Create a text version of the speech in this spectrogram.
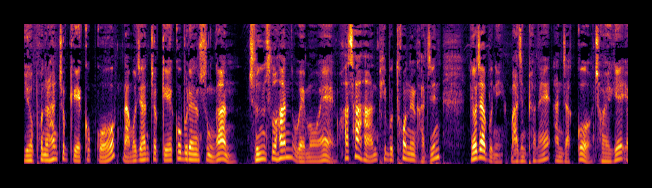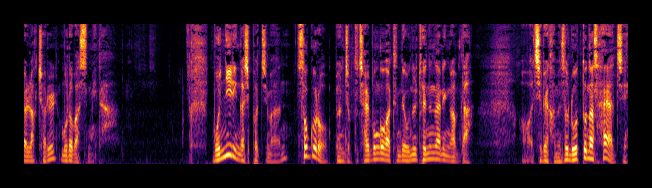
이어폰을 한쪽 귀에 꽂고 나머지 한쪽 귀에 꼽으려는 순간 준수한 외모에 화사한 피부 톤을 가진 여자분이 맞은편에 앉았고 저에게 연락처를 물어봤습니다. 뭔 일인가 싶었지만 속으로 면접도 잘 본 것 같은데 오늘 되는 날인가 보다. 어, 집에 가면서 로또나 사야지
